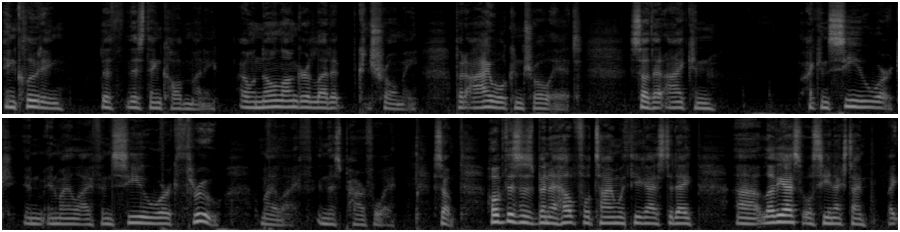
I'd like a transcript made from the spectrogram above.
including the, this thing called money. I will no longer let it control me, but I will control it so that I can I can see you work in, in my life and see you work through my life in this powerful way. So, hope this has been a helpful time with you guys today. Uh, love you guys. We'll see you next time. Bye.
